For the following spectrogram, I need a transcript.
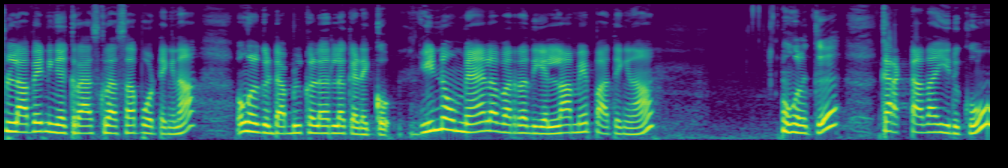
ஃபுல்லாகவே நீங்கள் கிராஸ் கிராஸாக போட்டிங்கன்னா உங்களுக்கு டபுள் கலரில் கிடைக்கும். இன்னும் மேலே வர்றது எல்லாமே பார்த்தீங்கன்னா உங்களுக்கு கரெக்டாக தான் இருக்கும்.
